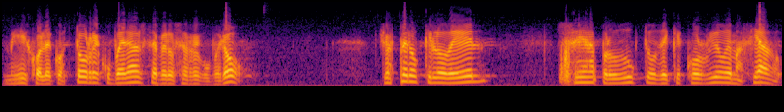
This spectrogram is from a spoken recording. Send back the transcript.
Mi hijo le costó recuperarse, pero se recuperó. Yo espero que lo de él sea producto de que corrió demasiado.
